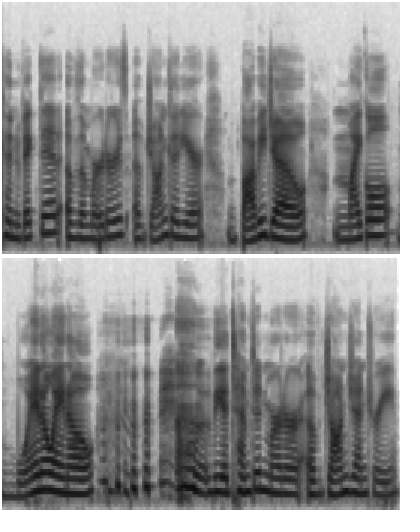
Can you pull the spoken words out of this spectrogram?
convicted of the murders of John Goodyear, Bobby Joe, Michael Bueno Bueno, the attempted murder of John Gentry,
